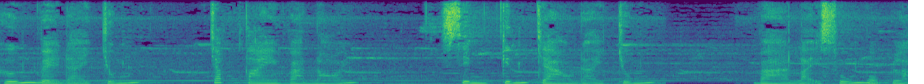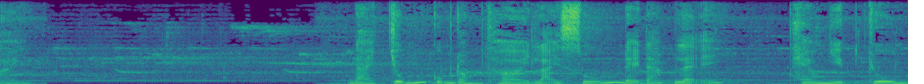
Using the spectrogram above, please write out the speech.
hướng về đại chúng, chắp tay và nói, xin kính chào đại chúng. Và lại xuống một lại. Đại chúng cũng đồng thời lại xuống để đáp lễ, theo nhịp chuông.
